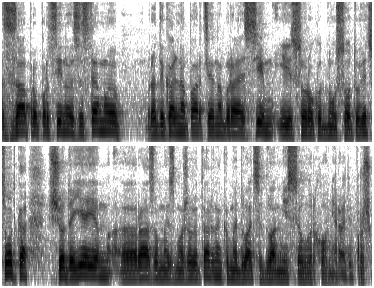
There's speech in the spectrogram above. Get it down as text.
За пропорційною системою радикальна партія набирає 7,41 відсотка, що дає їм е, разом із мажоритарниками 22 місця у Верховній Раді. Прошу.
